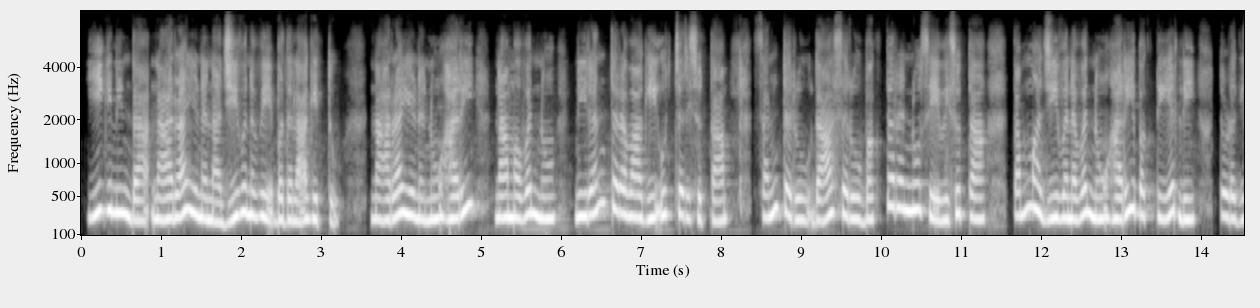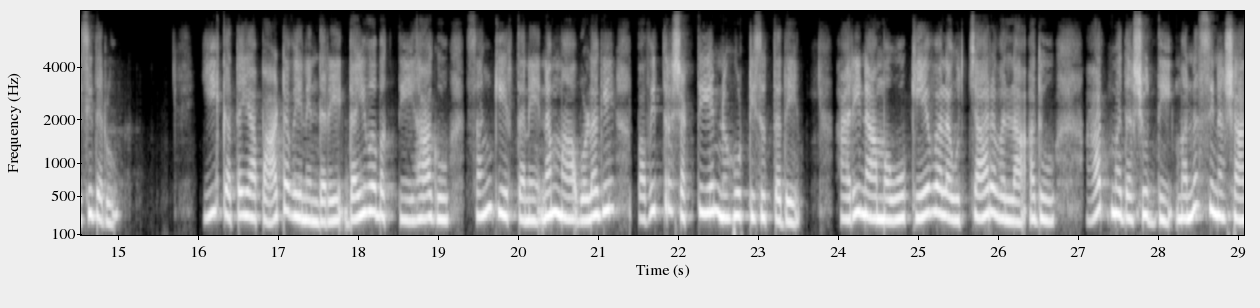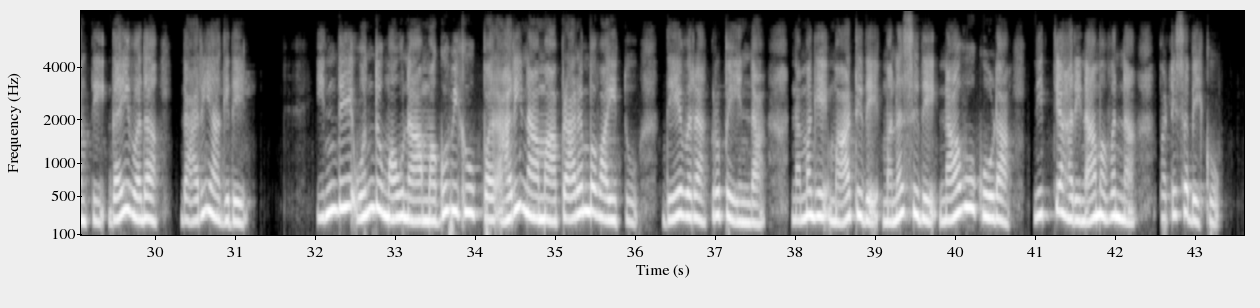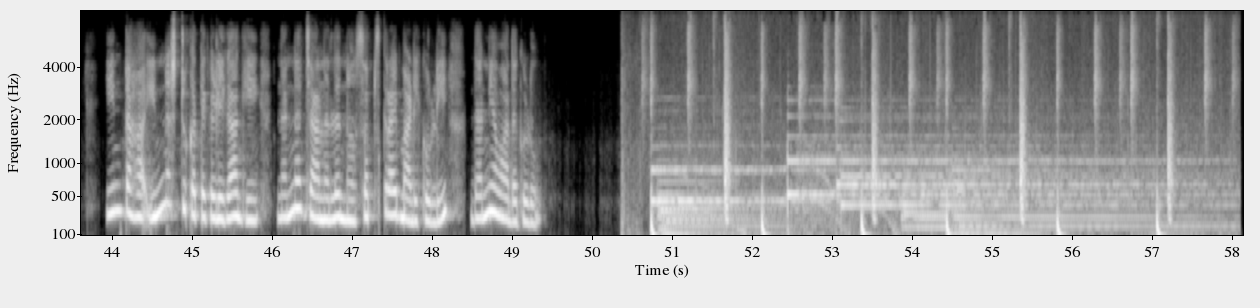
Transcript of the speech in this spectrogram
ಈಗಿನಿಂದ ನಾರಾಯಣನ ಜೀವನವೇ ಬದಲಾಗಿತ್ತು. ನಾರಾಯಣನು ಹರಿ ನಾಮವನ್ನು ನಿರಂತರವಾಗಿ ಉಚ್ಚರಿಸುತ್ತಾ, ಸಂತರು, ದಾಸರು, ಭಕ್ತರನ್ನು ಸೇವಿಸುತ್ತಾ ತಮ್ಮ ಜೀವನವನ್ನು ಹರಿಭಕ್ತಿಯಲ್ಲಿ ತೊಡಗಿಸಿದರು. ಈ ಕಥೆಯ ಪಾಠವೇನೆಂದರೆ ದೈವಭಕ್ತಿ ಹಾಗೂ ಸಂಕೀರ್ತನೆ ನಮ್ಮ ಒಳಗೆ ಪವಿತ್ರ ಶಕ್ತಿಯನ್ನು ಹುಟ್ಟಿಸುತ್ತದೆ. ಹರಿನಾಮವು ಕೇವಲ ಉಚ್ಚಾರವಲ್ಲ, ಅದು ಆತ್ಮದ ಶುದ್ಧಿ, ಮನಸ್ಸಿನ ಶಾಂತಿ, ದೈವದ ದಾರಿಯಾಗಿದೆ. ಹಿಂದೆ ಒಂದು ಮೌನ ಮಗುವಿಗೂ ಪ ಹರಿನಾಮ ಪ್ರಾರಂಭವಾಯಿತು, ದೇವರ ಕೃಪೆಯಿಂದ. ನಮಗೆ ಮಾತಿದೆ, ಮನಸ್ಸಿದೆ, ನಾವು ಕೂಡ ನಿತ್ಯ ಹರಿನಾಮವನ್ನು ಪಠಿಸಬೇಕು. ಇಂತಹ ಇನ್ನಷ್ಟು ಕಥೆಗಳಿಗಾಗಿ ನನ್ನ ಚಾನಲನ್ನು ಸಬ್ಸ್ಕ್ರೈಬ್ ಮಾಡಿಕೊಳ್ಳಿ. ಧನ್ಯವಾದಗಳು.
